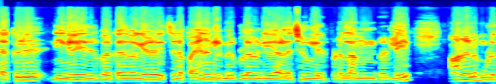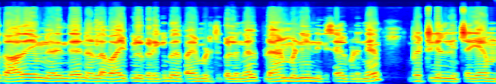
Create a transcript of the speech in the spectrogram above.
டக்குன்னு நீங்களே எதிர்பார்க்காத வகையில் சில பயணங்கள் மேற்கொள்ள வேண்டிய அலைச்சல்கள் ஏற்படலாம் என்பர்களே ஆனாலும் உங்களுக்கு ஆதாயம் நிறைந்த நல்ல வாய்ப்புகள் கிடைக்கும். அதை பயன்படுத்திக் கொள்ளுங்கள். பிளான் பண்ணி இன்னைக்கு செயல்படுங்க. வெற்றிகள் நிச்சயம்.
